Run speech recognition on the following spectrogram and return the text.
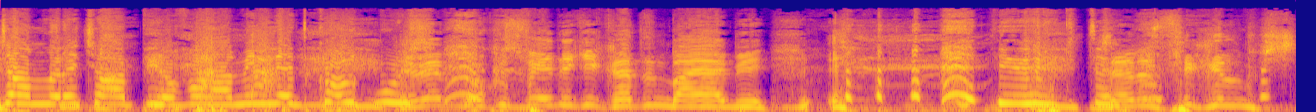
Camlara çarpıyor falan millet korkmuş. Evet 9 F'deki kadın baya bir canı sıkılmış.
